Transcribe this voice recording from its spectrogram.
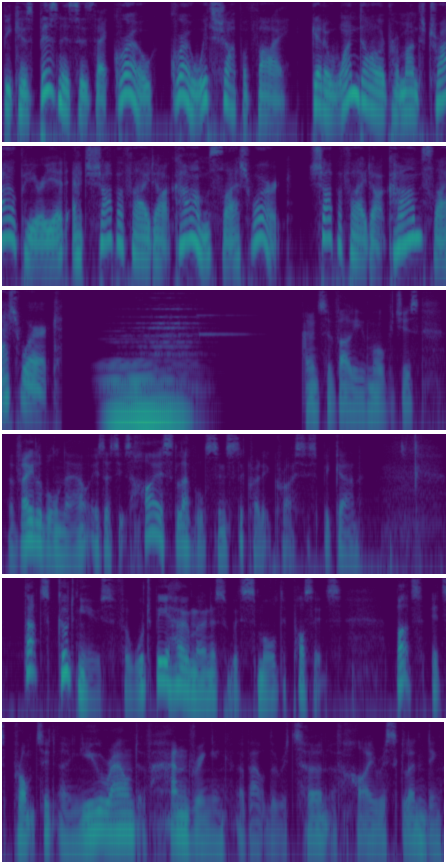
because businesses that grow grow with Shopify. Get a $1 per month trial period at Shopify.com slash work. Shopify.com slash work. loan to value mortgages available now is at its highest level since the credit crisis began. That's good news for would-be homeowners with small deposits, but it's prompted a new round of hand-wringing about the return of high-risk lending.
